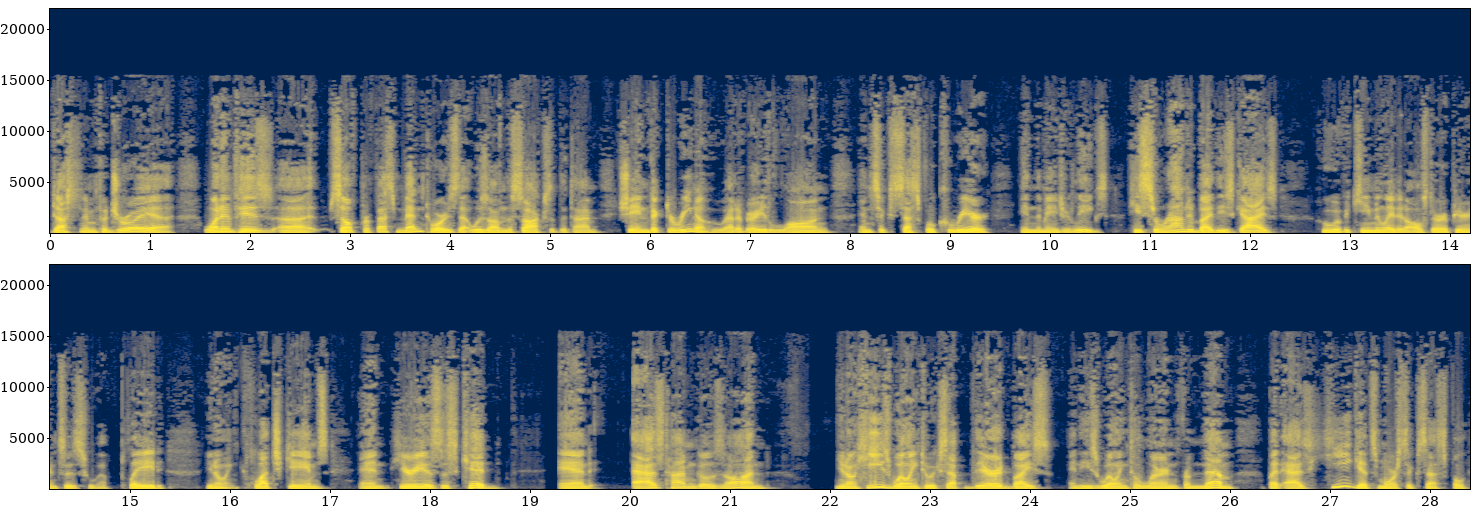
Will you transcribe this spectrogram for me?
Dustin Pedroia, one of his uh, self-professed mentors that was on the Sox at the time, Shane Victorino, who had a very long and successful career in the major leagues he's surrounded by these guys who have accumulated all star appearances, who have played, you know, in clutch games. And here he is, this kid. And as time goes on, you know, he's willing to accept their advice and he's willing to learn from them. But as he gets more successful,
